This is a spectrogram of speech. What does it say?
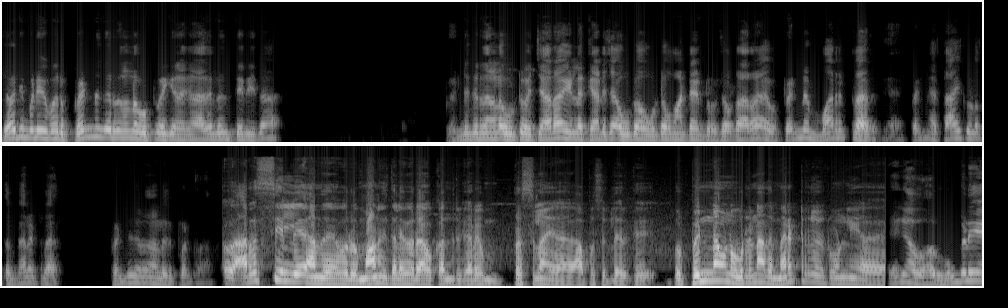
ஜோதிமணி ஒரு பெண்ணுங்கிறதுனால விட்டு வைக்கிறாங்க. அதுலேருந்து தெரியுதா? பெண்ணுங்கிறதுனால விட்டு வச்சாரா? இல்லை கிடைச்சா விட விட்ட மாட்டேன்ற சொல்கிறாரா பெண்ணை மிரட்டுறாருங்க. பெண்ணை தாய் குலத்தை மிரட்டுறாரு. பெண்ணுங்கிறதுனால இது பண்ணுறாரு அரசியல் அந்த ஒரு மாநில தலைவராக உட்காந்துருக்காரு ப்ரெஸ்லாம் ஆப்போசிட்ல இருக்கு. ஒரு பெண்ணா ஒன்று விட்றேன்னா அந்த மிரட்டல டோன்லி ஏங்க அவர் உங்களையே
